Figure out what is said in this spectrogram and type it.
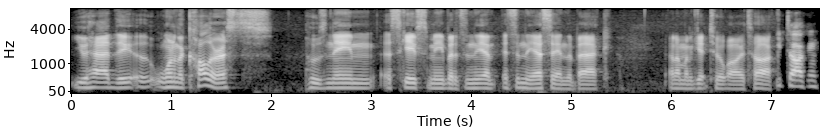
you had the uh, one of the colorists whose name escapes me, but it's in the it's in the essay in the back, and I'm going to get to it while I talk keep talking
